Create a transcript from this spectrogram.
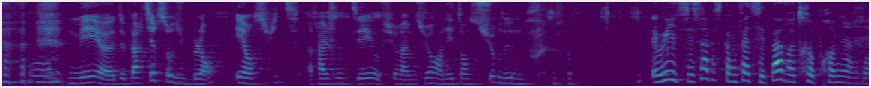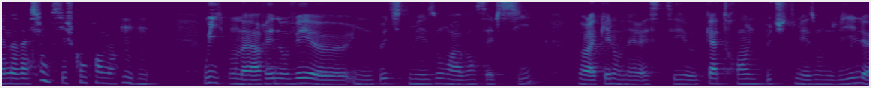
mais euh, de partir sur du blanc et ensuite rajouter au fur et à mesure en étant sûr de nous. oui, c'est ça, parce qu'en fait, c'est pas votre première rénovation, si je comprends bien. Mmh oui, on a rénové une petite maison avant celle-ci dans laquelle on est resté quatre ans, une petite maison de ville,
